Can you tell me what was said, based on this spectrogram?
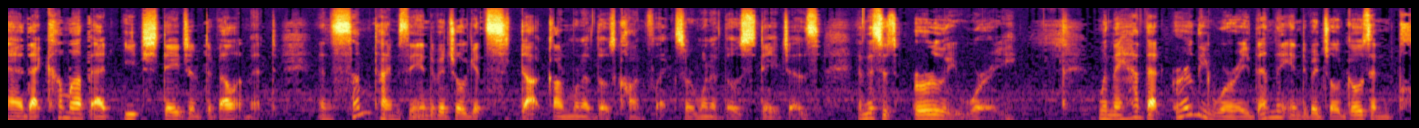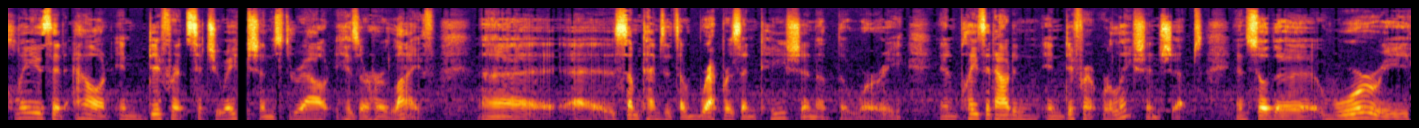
uh, that come up at each stage of development. And sometimes the individual gets stuck on one of those conflicts or one of those stages. And this is early worry when they have that early worry, then the individual goes and plays it out in different situations throughout his or her life. Uh, uh, sometimes it's a representation of the worry and plays it out in, in different relationships. And so the worry,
